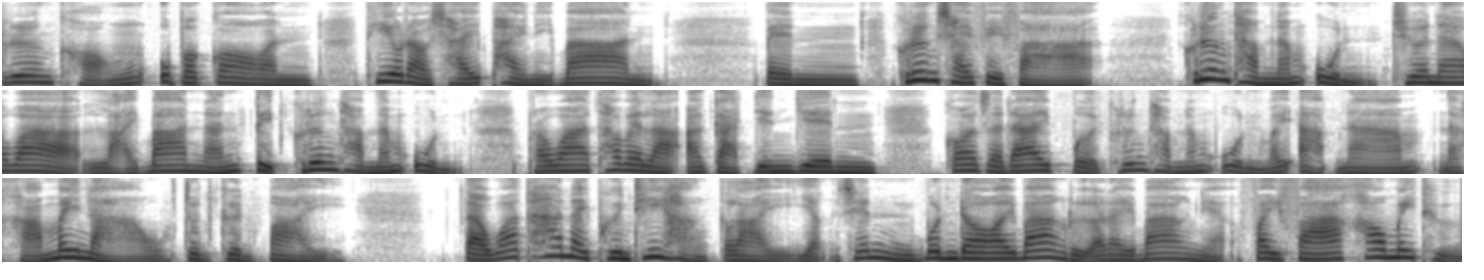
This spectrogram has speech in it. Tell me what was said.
เรื่องของอุปกรณ์ที่เราใช้ภายในบ้าน เป็นเครื่องใช้ไฟฟ้า เครื่องทำน้ำอุ่น เชื่อแน่ว่าหลายบ้านนั้นติดเครื่องทำน้ำอุ่น เพราะว่าถ้าเวลาอากาศเย็นๆ ก็จะได้เปิดเครื่องทำน้ำอุ่นไว้อาบน้ำนะคะ ไม่หนาวจนเกินไป แต่ว่าถ้าในพื้นที่ห่างไกล อย่างเช่นบนดอยบ้างหรืออะไรบ้างเนี่ย ไฟฟ้าเข้าไม่ถึง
